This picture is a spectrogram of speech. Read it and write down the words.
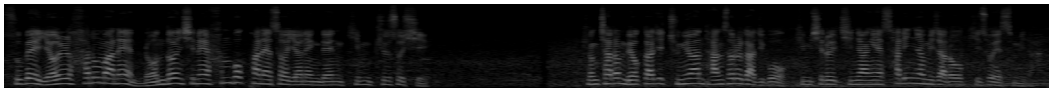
수배 열 하루 만에 런던 시내 한복판에서 연행된 김규수 씨. 경찰은 몇 가지 중요한 단서를 가지고 김 씨를 진양의 살인 혐의자로 기소했습니다.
